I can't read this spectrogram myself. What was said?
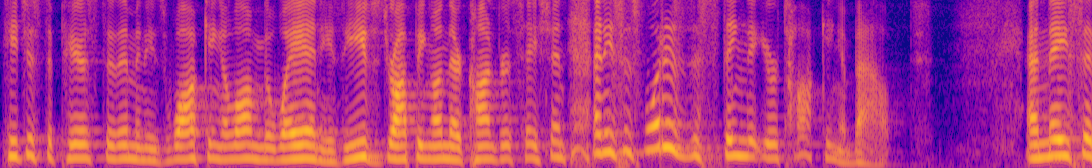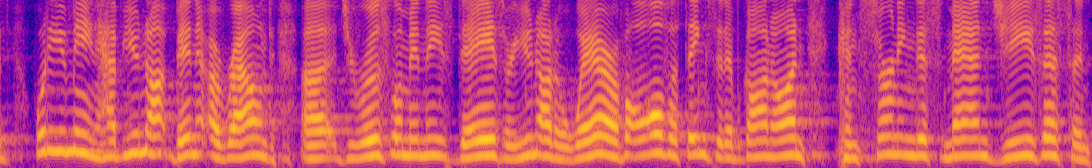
He just appears to them and he's walking along the way and he's eavesdropping on their conversation. And he says, What is this thing that you're talking about? And they said, What do you mean? Have you not been around uh, Jerusalem in these days? Are you not aware of all the things that have gone on concerning this man, Jesus, and,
